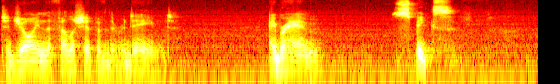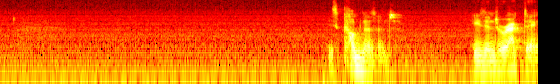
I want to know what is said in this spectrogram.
to join the fellowship of the redeemed. Abraham speaks. He's cognizant. He's interacting.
